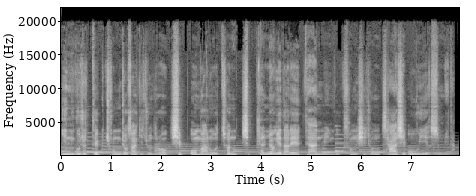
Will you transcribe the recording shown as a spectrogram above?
인구주택 총조사 기준으로 15만 5천 18명에 달해 대한민국 성시 중 45위였습니다.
